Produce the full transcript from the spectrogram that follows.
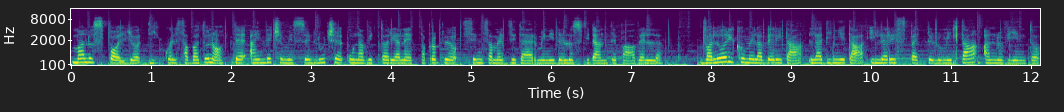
ma lo spoglio di quel sabato notte ha invece messo in luce una vittoria netta proprio senza mezzi termini dello sfidante Pavel. Valori come la verità, la dignità, il rispetto e l'umiltà hanno vinto,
